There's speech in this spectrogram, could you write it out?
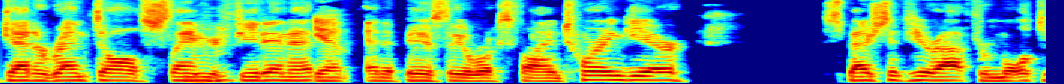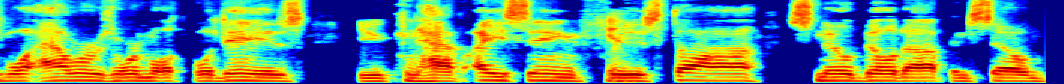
get a rental, slam mm-hmm. your feet in it, yep. and it basically works fine. Touring gear, especially if you're out for multiple hours or multiple days, you can have icing, freeze yep. thaw, snow buildup. And so,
